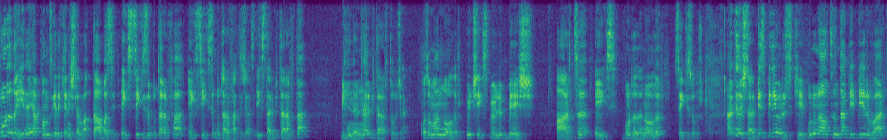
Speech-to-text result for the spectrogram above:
Burada da yine yapmamız gereken işlem bak daha basit. Eksi 8'i bu tarafa, eksi x'i bu tarafa atacağız. x'ler bir tarafta, bilinenler bir tarafta olacak. O zaman ne olur? 3x bölü 5 artı x. Burada da ne olur? 8 olur. Arkadaşlar biz biliyoruz ki bunun altında bir 1 var.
